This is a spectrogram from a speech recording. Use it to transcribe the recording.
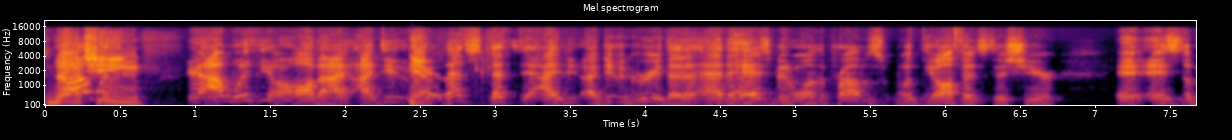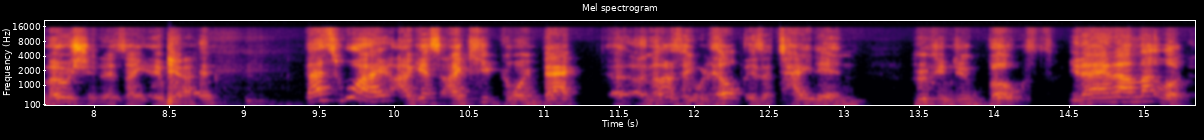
No, watching. Yeah, I'm with you on all that. I, I do. Yeah. Yeah. that's that's. I, I do agree with that. That has been one of the problems with the offense this year. It, is the motion. It's like, it, Yeah. and that's why I guess I keep going back. Another thing would help is a tight end who can do both. You know, and I'm not look.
